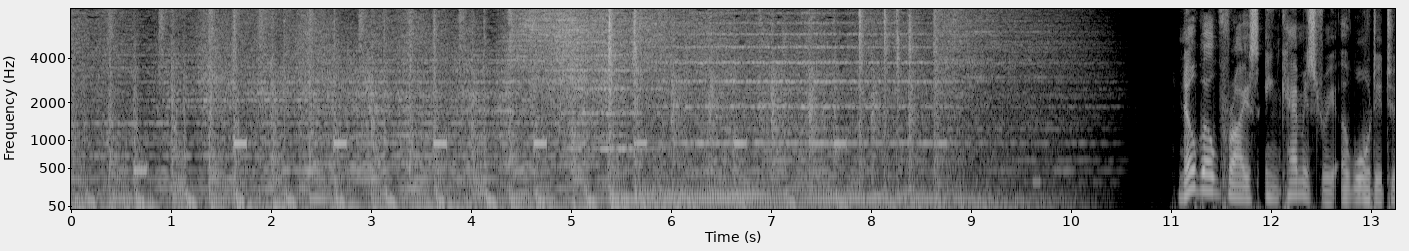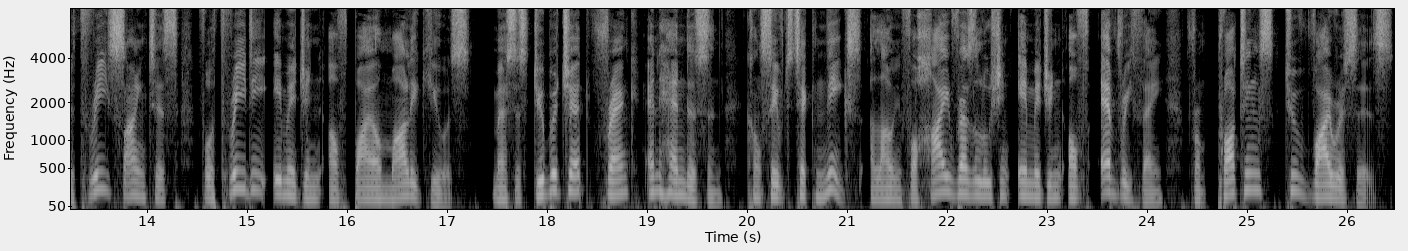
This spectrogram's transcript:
Nobel Prize in Chemistry awarded to three scientists for 3D imaging of biomolecules. Messrs. Dubichet, Frank, and Henderson conceived techniques allowing for high resolution imaging of everything from proteins to viruses.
